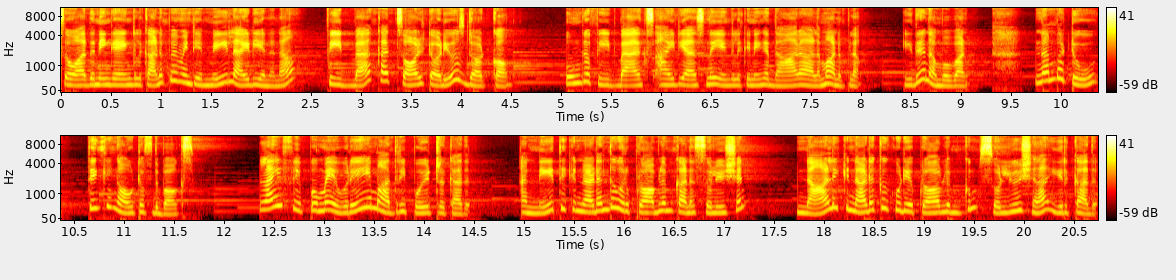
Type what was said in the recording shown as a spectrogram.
ஸோ அதை நீங்கள் எங்களுக்கு அனுப்ப வேண்டிய மெயில் ஐடி என்னன்னா feedback at Salt Audios dot com உங்கள் ஃபீட்பேக்ஸ் ஐடியாஸ்னு எங்களுக்கு நீங்கள் தாராளமாக அனுப்பலாம். இது number one number two thinking out of the box life எப்பவுமே ஒரே மாதிரி போயிட்டுருக்காது. அண்ட் நேற்றுக்கு நடந்த ஒரு ப்ராப்ளம்க்கான சொல்யூஷன் நாளைக்கு நடக்கக்கூடிய ப்ராப்ளம்க்கும் சொல்யூஷனாக இருக்காது.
